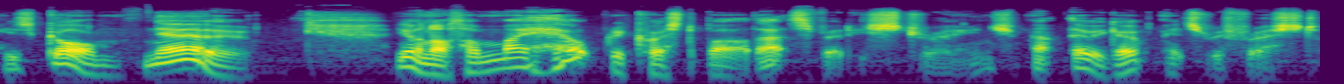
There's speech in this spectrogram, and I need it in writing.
He's gone. No. You're not on my help request bar. That's very strange. Ah, there we go. It's refreshed.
